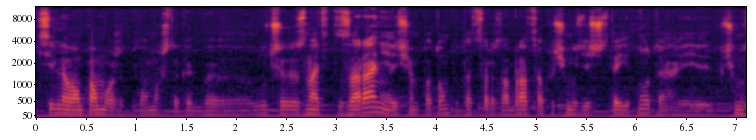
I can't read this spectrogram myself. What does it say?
сильно вам поможет, потому что как бы лучше знать это заранее, чем потом пытаться разобраться, а почему здесь стоит нота, и почему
